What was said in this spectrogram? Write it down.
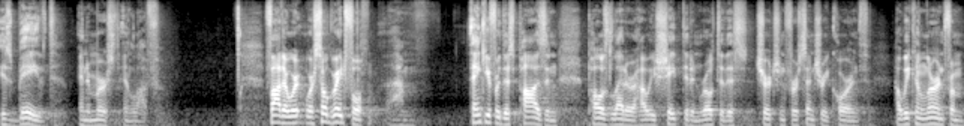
is bathed and immersed in love. Father, we're, we're so grateful. Um, Thank you for this pause in Paul's letter, how he shaped it and wrote to this church in first century Corinth, how we can learn from,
